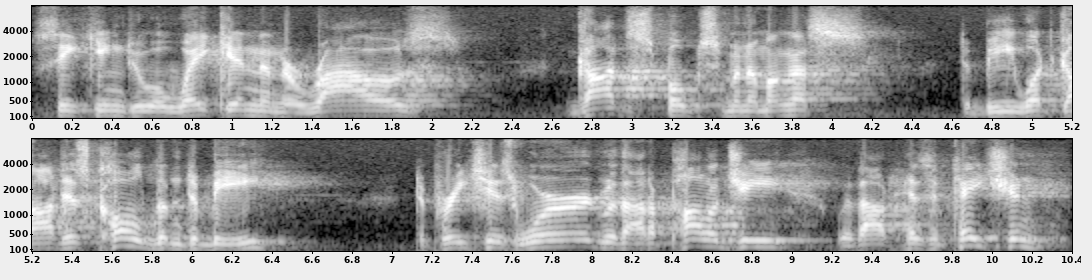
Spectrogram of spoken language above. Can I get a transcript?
seeking to awaken and arouse God's spokesmen among us to be what God has called them to be, to preach His word without apology, without hesitation,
